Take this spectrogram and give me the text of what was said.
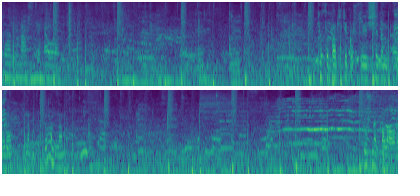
14 euro. Tu zobaczcie, kosztuje 7 euro. Nawet takie ładne. Różne kolory.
